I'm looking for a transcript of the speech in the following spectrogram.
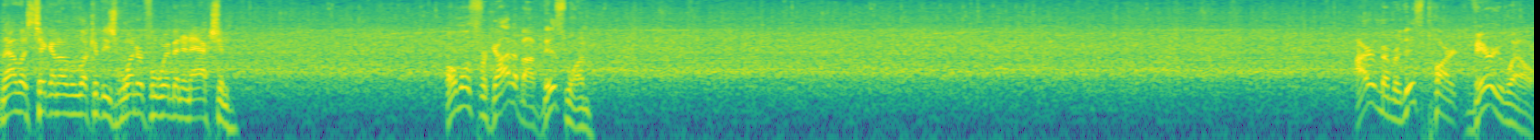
Now let's take another look at these wonderful women in action. Almost forgot about this one. I remember this part very well.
